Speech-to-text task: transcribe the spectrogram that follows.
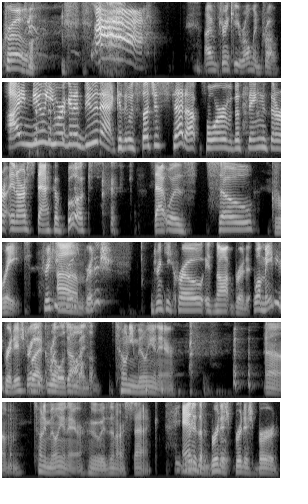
Crow. ah! I'm Drinky Roman Crow. I knew you were going to do that because it was such a setup for the things that are in our stack of books. That was so great. Drinky Crow's Um, British. Drinky Crow is not British. Well, maybe British, Drinky but Crow was done by. Tony Millionaire. um, Tony Millionaire, who is in our stack He and is a British British bird.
